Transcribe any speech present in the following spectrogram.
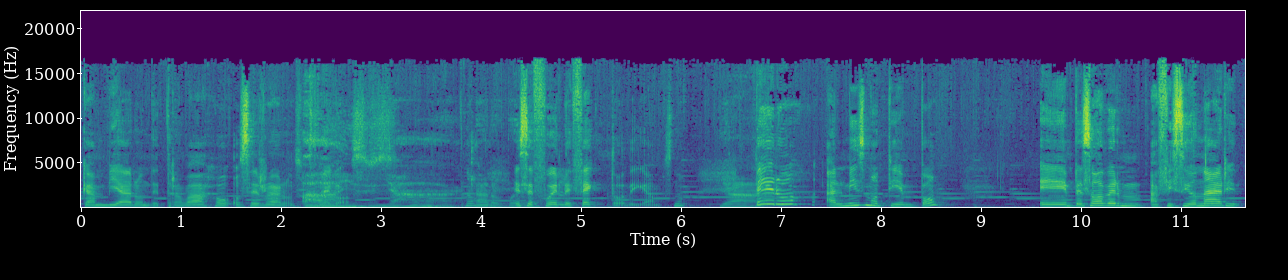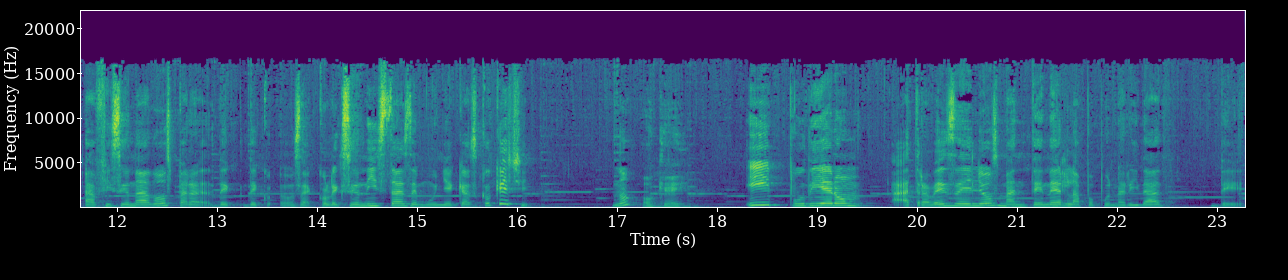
cambiaron de trabajo o cerraron sus negocios. Ya, claro. Ese fue el efecto, digamos, ¿no? Pero al mismo tiempo eh, empezó a haber aficionar, aficionados para, de, o sea, coleccionistas de muñecas Kokeshi, ¿no? Ok. Y pudieron a través de ellos mantener la popularidad de,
